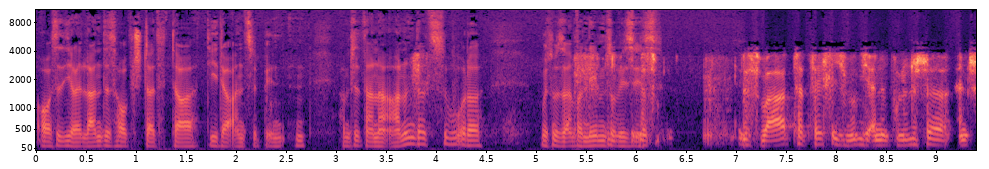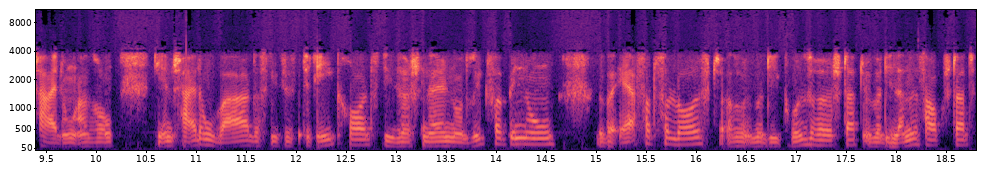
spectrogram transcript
außer die Landeshauptstadt da, die da anzubinden? Haben Sie da eine Ahnung dazu oder muss man es einfach nehmen, so wie es ist? Es war tatsächlich wirklich eine politische Entscheidung. Also die Entscheidung war, dass dieses Drehkreuz dieser schnellen Nord-Süd-Verbindung über Erfurt verläuft, also über die größere Stadt, über die Landeshauptstadt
